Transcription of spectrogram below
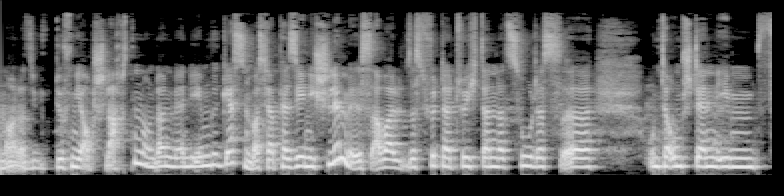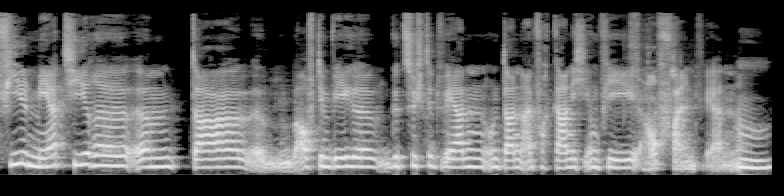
Na, also die dürfen ja auch schlachten und dann werden die eben gegessen, was ja per se nicht schlimm ist, aber das führt natürlich dann dazu, dass äh, unter Umständen eben viel mehr Tiere ähm, da ähm, auf dem Wege gezüchtet werden und dann einfach gar nicht irgendwie auffallend werden. Mhm.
